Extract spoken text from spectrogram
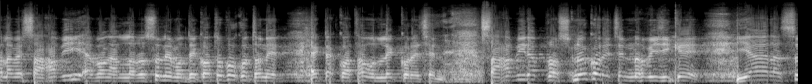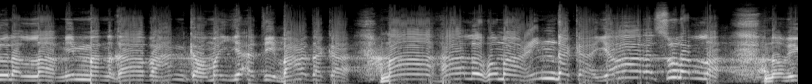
সাল্লামের সাহাবি এবং আল্লাহ রসুলের মধ্যে কথোপকথনের একটা কথা উল্লেখ করেছেন। সাহাবিরা প্রশ্ন করেছেন নবীজিকে, ইয়া রাসূল আল্লাহ মিম্মান গাবা আনকা উমাইয়াতি বাদাকা, মা হালুহুমা ইনদাকা, ইয়া রাসূল আল্লাহ নবী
